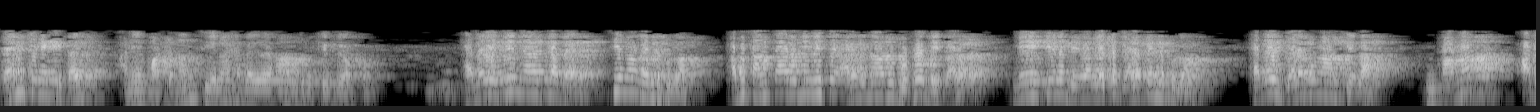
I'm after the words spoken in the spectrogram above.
දැන් කෙනෙක් හිතයි අනේ මට නම් තියෙනවා හැබැයි ඔය හාමුදුරු කියපේ ඔක්කොම. හැබැයි එතෙන් නැවතලා බෑ. කියනවා වෙන්න පුළුවන්. අපි සංකාර ජීවිතේ අරගෙන ආපු බොහෝ දේවල් මේ කියන දේවල් එක්ක ගැලපෙන්න පුළුවන්. හැබැයි ගැලපුණා කියලා මම අද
